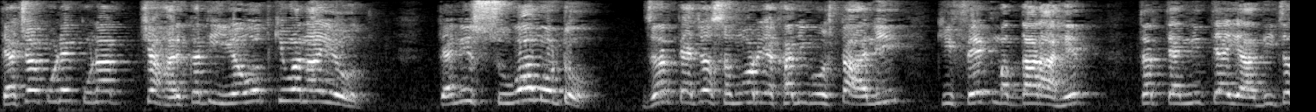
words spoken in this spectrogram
त्याच्या पुढे कुणाच्या हरकती येवत किंवा नाही येवत त्यांनी सुवा मोटो जर त्याच्यासमोर एखादी गोष्ट आली की फेक मतदार आहेत तर त्यांनी त्या यादीचं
